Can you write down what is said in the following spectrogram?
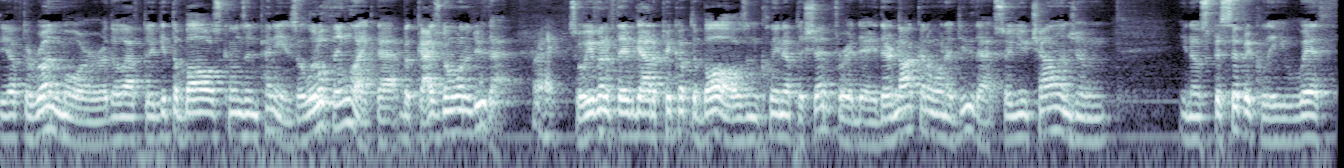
they have to run more or they'll have to get the balls, cones, and pennies. A little thing like that, but guys don't want to do that. Right. So even if they've got to pick up the balls and clean up the shed for a day, they're not going to want to do that. So you challenge them, you know, specifically with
